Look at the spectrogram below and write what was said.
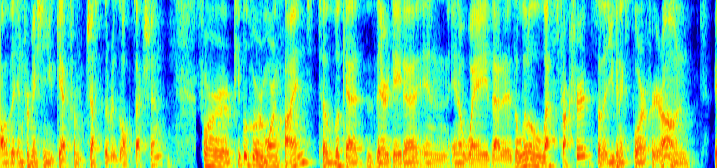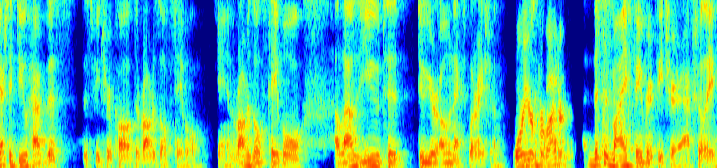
all the information you get from just the results section. For people who are more inclined to look at their data in, in a way that is a little less structured so that you can explore it for your own, we actually do have this, this feature called the raw results table. And the raw results table allows you to do your own exploration. Or your provider. This is my favorite feature, actually.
